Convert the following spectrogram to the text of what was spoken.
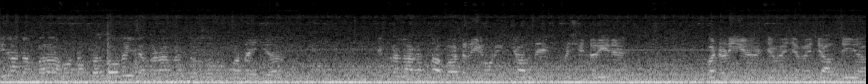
ਇਹਦਾ ਨੰਬਰ ਆ ਹੁਣ ਨੰਬਰ ਤਾਂ ਉਹਦਾ ਹੀ ਲੱਗਣਾ ਮੈਨੂੰ ਤੁਹਾਨੂੰ ਪਤਾ ਹੀ ਆ ਇੱਕ ਲਗਤ ਤਾਂ ਵੱਢ ਨਹੀਂ ਹੋਣੀ ਚੱਲਦੇ ਮਸ਼ੀਨਰੀ ਨੇ ਵੱਢਣੀ ਆ ਜਿਵੇਂ ਜਿਵੇਂ ਚੱਲਦੀ ਆ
